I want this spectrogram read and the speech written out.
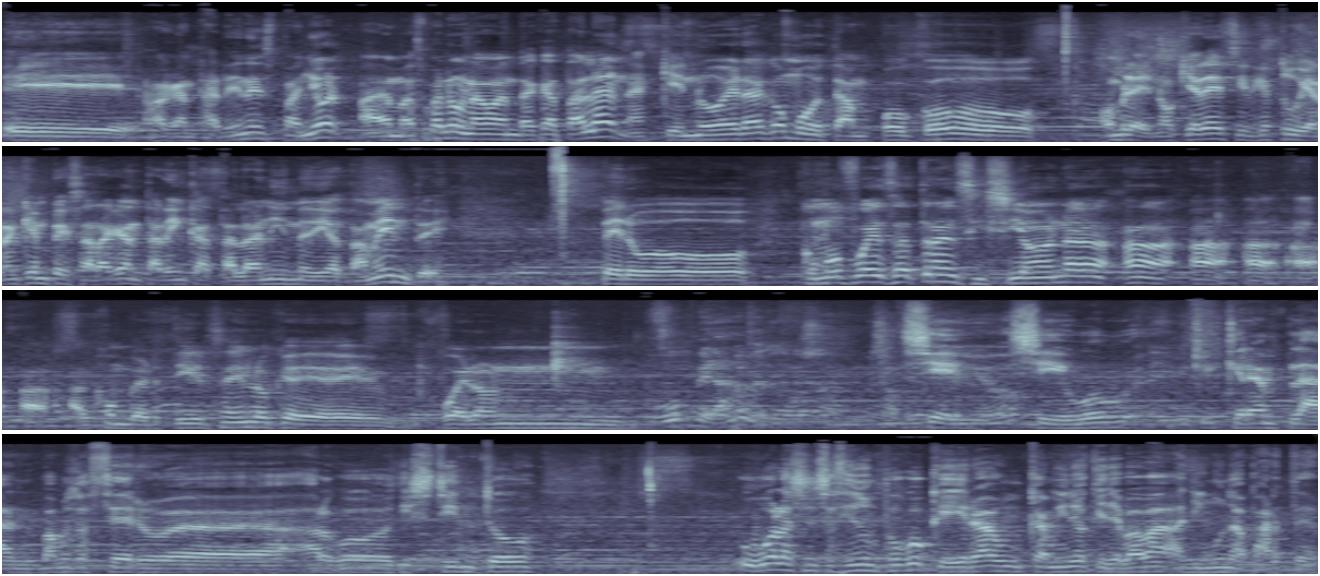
eh, a cantar en español? Además para una banda catalana, que no era como tampoco, hombre, no quiere decir que tuvieran que empezar a cantar en catalán inmediatamente. Pero, ¿cómo fue esa transición a, a- a- a- a- a convertirse en lo que fueron Hubo un verano que tenemos Sí, sí, hubo que, que era en plan, vamos a hacer eh, algo distinto. Hubo la sensación un poco que era un camino que llevaba a ninguna parte,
